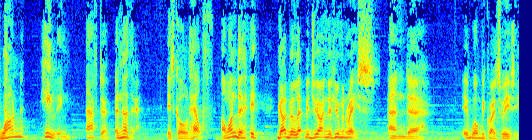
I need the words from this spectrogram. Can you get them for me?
one healing after another. It's called health. And one day, God will let me join the human race. And uh, it won't be quite so easy.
